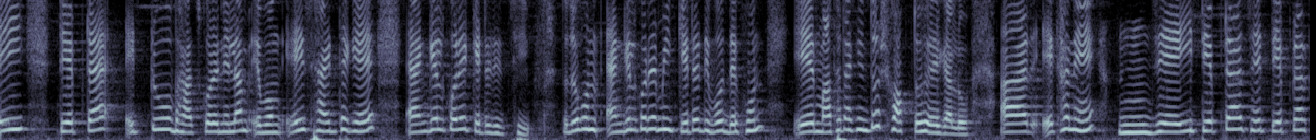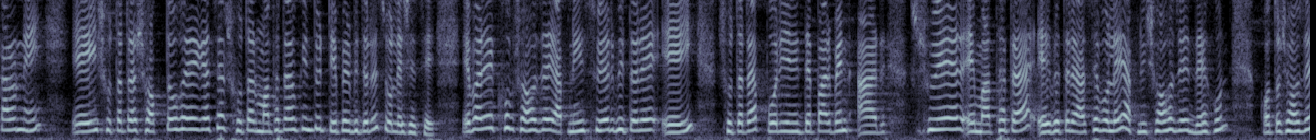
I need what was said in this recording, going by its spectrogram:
এই টেপটা একটু ভাজ করে নিলাম এবং এই সাইড থেকে অ্যাঙ্গেল করে কেটে দিচ্ছি। তো যখন অ্যাঙ্গেল করে আমি কেটে দিব, দেখুন, এর মাথাটা কিন্তু শক্ত হয়ে গেল। আর এখানে যে এই টেপটা আছে, টেপটার কারণেই এই সুতাটা শক্ত হয়ে গেছে আর সুতার মাথাটাও কিন্তু টেপের ভিতরে চলে এসেছে। এবারে খুব সহজেই আপনি সুয়ের ভিতরে এই সুতাটা পরিয়ে নিতে পারবেন আর সুয়ের এই মাথাটা এর ভেতরে আছে বলেই আপনি সহজেই দেখুন কত সহজে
